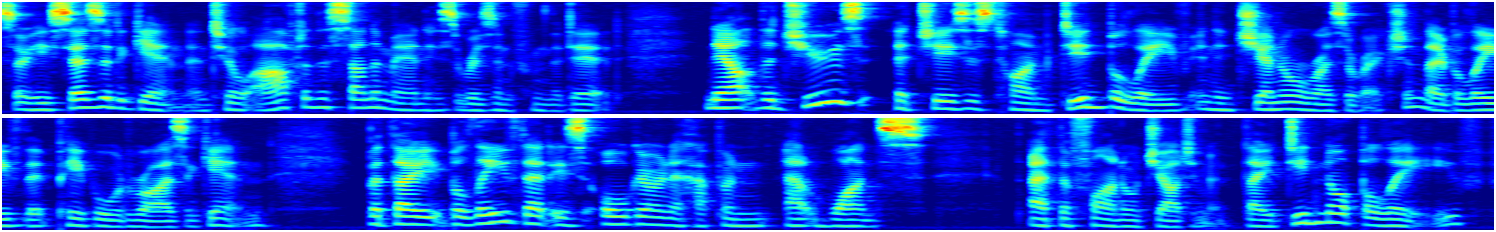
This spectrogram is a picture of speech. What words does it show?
So he says it again until after the Son of Man has risen from the dead. Now, the Jews at Jesus' time did believe in a general resurrection. They believed that people would rise again, but they believed that is all going to happen at once at the final judgment. They did not believe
